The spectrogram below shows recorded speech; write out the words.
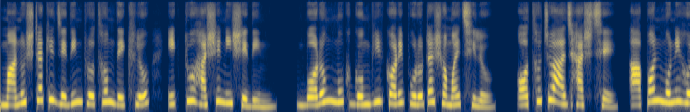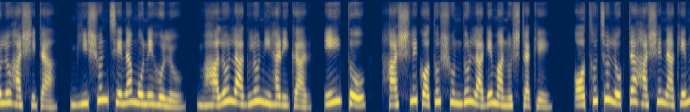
মানুষটাকে যেদিন প্রথম দেখল, একটু হাসেনি সেদিন। বরং মুখ গম্ভীর করে পুরোটা সময় ছিল। অথচ আজ হাসছে। আপন মনে হলো হাসিটা। ভীষণ চেনা মনে হলো। ভালো লাগল নিহারিকার। এই তো, হাসলে কত সুন্দর লাগে মানুষটাকে। অথচ লোকটা হাসে না কেন?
